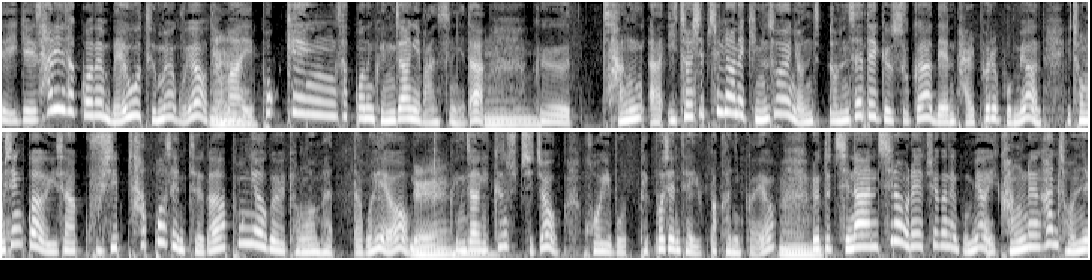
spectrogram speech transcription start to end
네, 이게 살인 사건은 매우 드물고요. 다만 네. 이 폭행 사건은 굉장히 많습니다. 음. 그 장, 아, 2017년에 김소연 연, 연세대 교수가 낸 발표를 보면 이 정신과 의사 94%가 폭력을 경험했다고 해요. 네. 굉장히 큰 수치죠. 거의 뭐 100%에 육박하니까요. 음. 그리고 또 지난 7월에 최근에 보면 이 강릉 한 전,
